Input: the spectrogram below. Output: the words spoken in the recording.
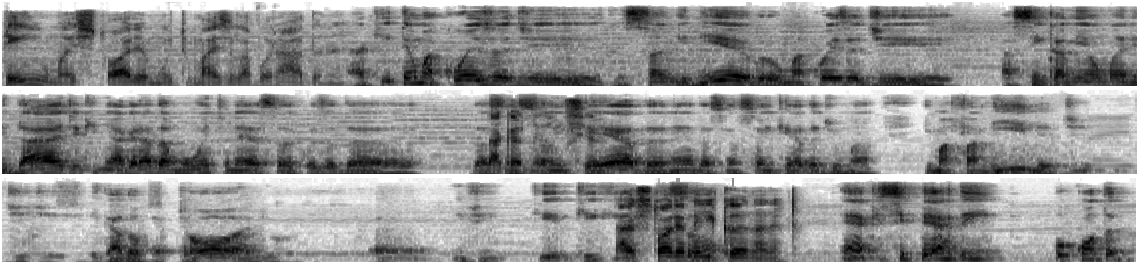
tem uma história muito mais elaborada, né? Aqui tem uma coisa de, de sangue negro, uma coisa de assim caminha a humanidade que me agrada muito, né? Essa coisa da, da, Da ascensão ganância. em queda, né? Da ascensão em queda de uma, de uma família de, de, de- ligada ao petróleo, eh, enfim. Que, que, que A história são- americana, né? É, que se perdem por conta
